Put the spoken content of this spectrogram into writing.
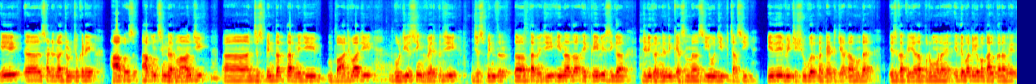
ਇਹ ਸਾਡੇ ਨਾਲ ਜੁੜ ਚੁੱਕੇ ਨੇ। ਹਾਫਜ਼ ਹਾਕਮ ਸਿੰਘ ਨਰਮਾਨ ਜੀ ਜਸਪਿੰਦਰ ਧਰਨੀ ਜੀ ਬਾਜਵਾ ਜੀ ਗੁਰਜੀਤ ਸਿੰਘ ਵਿਰਕ ਜੀ ਜਸਪਿੰਦਰ ਅ, ਧਰਨੀ ਜੀ। ਇਹਨਾਂ ਦਾ ਇੱਕ ਇਹ ਵੀ ਸੀਗਾ ਜਿਹੜੀ ਗੰਨੇ ਦੀ ਕਿਸਮ ਹੈ ਸੀਓਜੀ 85 ਇਹਦੇ ਵਿੱਚ ਸ਼ੂਗਰ ਕੰਟੈਂਟ ਜ਼ਿਆਦਾ ਹੁੰਦਾ ਹੈ ਇਸ ਕਰਕੇ ਜ਼ਿਆਦਾ ਪ੍ਰੋਣ ਹੈ। ਇਹਦੇ ਬਾਰੇ ਵੀ ਆਪਾਂ ਗੱਲ ਕਰਾਂਗੇ।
